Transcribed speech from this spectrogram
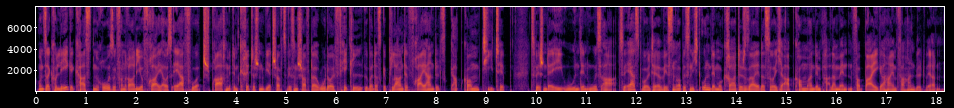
Unser Kollege Carsten Rose von Radio Frei aus Erfurt sprach mit dem kritischen Wirtschaftswissenschaftler Rudolf Hickel über das geplante Freihandelsabkommen TTIP zwischen der EU und den USA. Zuerst wollte er wissen, ob es nicht undemokratisch sei, dass solche Abkommen an den Parlamenten vorbei geheim verhandelt werden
